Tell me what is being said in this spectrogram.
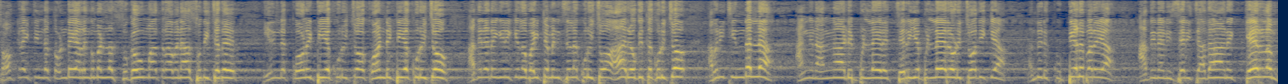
ചോക്ലേറ്റിന്റെ തൊണ്ടയിറങ്ങുമുള്ള സുഖവും മാത്രം അവൻ ആസ്വദിച്ചത്. ഇതിന്റെ ക്വാളിറ്റിയെ കുറിച്ചോ ക്വാണ്ടിറ്റിയെ കുറിച്ചോ അതിലടങ്ങിയിരിക്കുന്ന വൈറ്റമിൻസിനെ കുറിച്ചോ ആരോഗ്യത്തെ കുറിച്ചോ അവന് ചിന്തല്ല. അങ്ങനെ അങ്ങാടി പിള്ളേരെ ചെറിയ പിള്ളേരോട് ചോദിക്കുക. എന്നിട്ട് കുട്ടികൾ പറയാ അതിനനുസരിച്ച് അതാണ് കേരളം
